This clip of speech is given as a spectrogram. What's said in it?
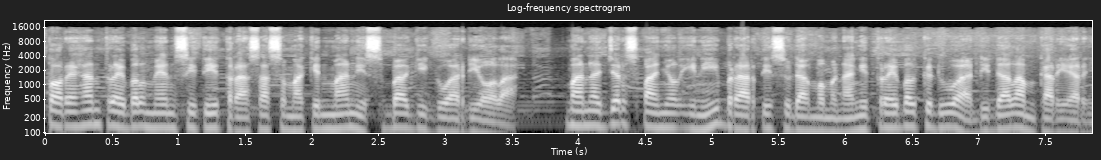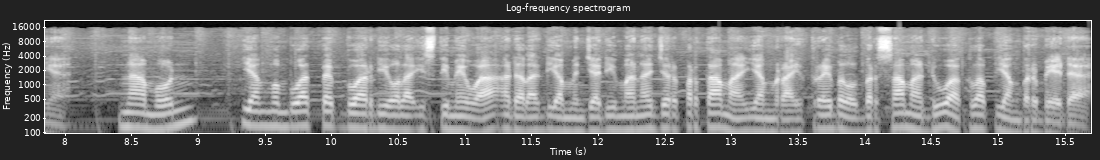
Torehan treble Man City terasa semakin manis bagi Guardiola. Manajer Spanyol ini berarti sudah memenangi treble kedua di dalam kariernya. Namun, yang membuat Pep Guardiola istimewa adalah dia menjadi manajer pertama yang meraih treble bersama dua klub yang berbeda.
